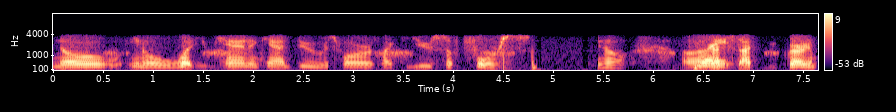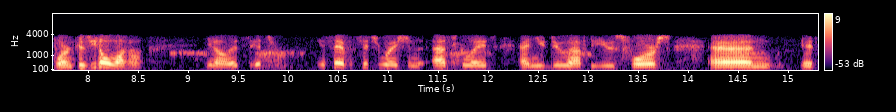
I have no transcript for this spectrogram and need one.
know you know what you can and can't do as far as like use of force. You know, uh, Right. that's, that's very important because you don't want to. You know, it's it's you say if a situation escalates and you do have to use force, and it's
